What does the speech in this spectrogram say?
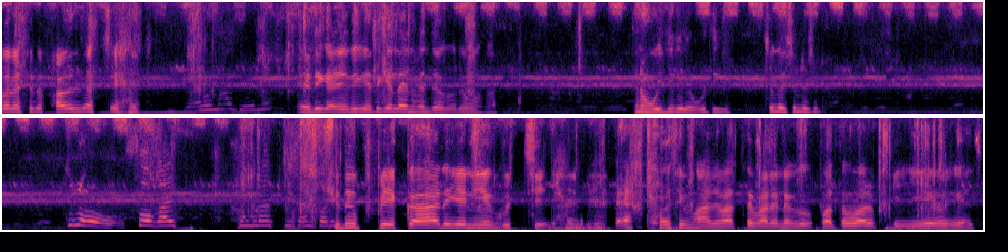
বলে শুধু ফাউল যাচ্ছে। এদিকে এদিকে এদিকে লাইন বেঁধে দেখো ধমকা না ওইদিকে যাব ওইদিকে। চলে চলে চলে। শুধু বেকার ইয়ে নিয়ে ঘুরছে। একটা মাছ মারতে পারে না গো কতবার ইয়ে হয়ে গেছে।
